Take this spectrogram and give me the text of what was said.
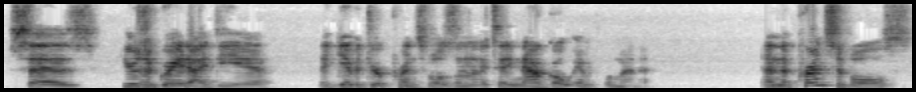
says, here's a great idea. They give it to your principals and they say, now go implement it. And the principals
